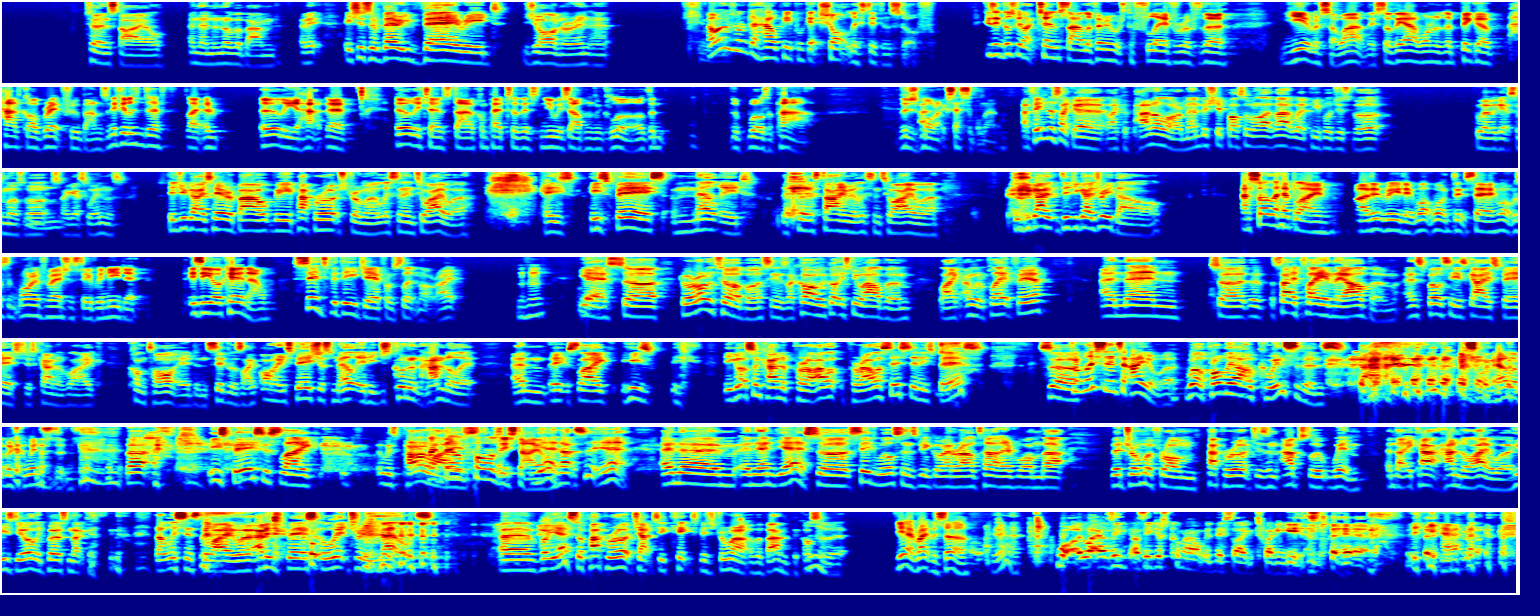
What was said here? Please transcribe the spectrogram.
Turnstile, and then another band. And it, it's just a very varied genre, isn't it? I always wonder how people get shortlisted and stuff. because it does feel like Turnstile are very much the flavour of the year or so, aren't they? So they are one of the bigger hardcore breakthrough bands. And if you listen to like a earlier uh, early Turnstile compared to this newest album, The Glow, then the worlds apart. They're just more accessible now. I think there's like a like a panel or a membership or something like that where people just vote. Whoever gets the most votes, I guess, wins. Did you guys hear about the Papa Roach drummer listening to Iowa? His his face melted the first time he listened to Iowa. Did you guys did you guys read that all? I saw the headline, but I didn't read it. What what did it say? What was the, more information, Steve? We need it. Is he okay now? Sid's the DJ from Slipknot, right? Mm-hmm. Yeah, so they were on a tour bus, and he's like, "Oh, we've got this new album. Like, I'm going to play it for you." And then, so they started playing the album, and supposedly his guy's face just kind of like contorted, and Sid was like, "Oh, his face just melted. He just couldn't handle it." And it's like he's he got some kind of paral- paralysis in his face. So From listening to Iowa, well, probably out of coincidence. that's one hell of a coincidence. that his face just like it was Like paralyzed. Bell's palsy style. Yeah, that's it. Yeah, and um, and then yeah, so Sid Wilson's been going around telling everyone that the drummer from Papa Roach is an absolute wimp and that he can't handle Iowa. He's the only person that can that listens to Iowa, and his face literally melts. Um, but yeah, so Papa Roach actually kicked this drummer out of a band because of it. yeah, rightly so. Yeah, What? Like, has he has he just come out with this like twenty years later? yeah.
